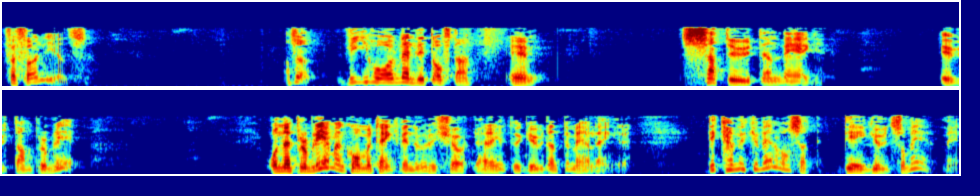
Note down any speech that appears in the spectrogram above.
Förföljelse. Alltså vi har väldigt ofta eh, satt ut en väg utan problem. Och när problemen kommer tänker vi nu är det kört det här är inte Gud är inte med längre. Det kan mycket väl vara så att det är Gud som är med.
